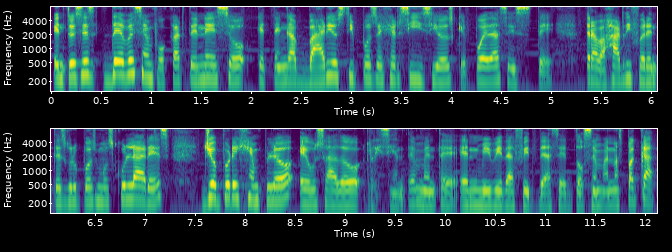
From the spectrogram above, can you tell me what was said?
Entonces debes enfocarte en eso, que tenga varios tipos de ejercicios, que puedas este, trabajar diferentes grupos musculares. Yo, por ejemplo, he usado recientemente en mi vida fit de hace dos semanas para acá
